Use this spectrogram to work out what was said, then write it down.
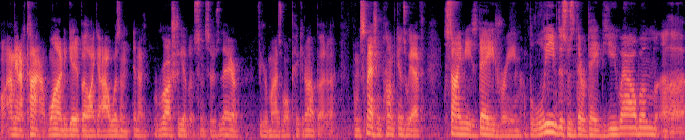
I mean, I kind of wanted to get it, but like I wasn't in a rush to get it. Since it was there, I figured might as well pick it up. But uh, from Smashing Pumpkins, we have Siamese Daydream. I believe this was their debut album. Uh,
